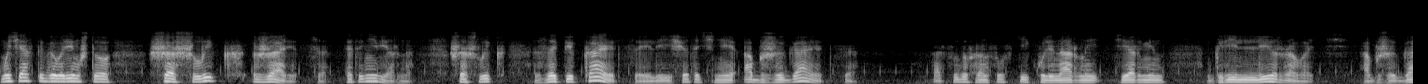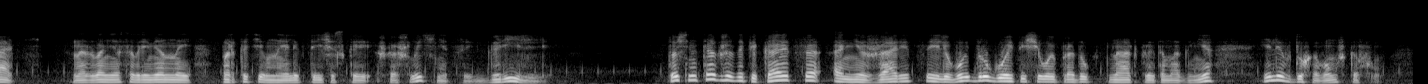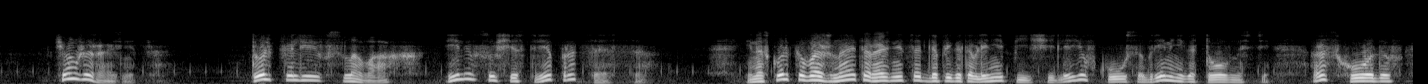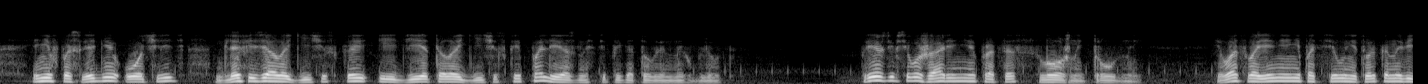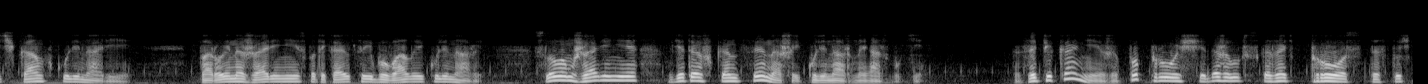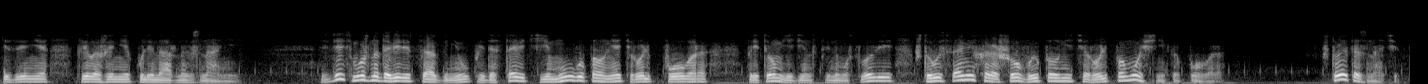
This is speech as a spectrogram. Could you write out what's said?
Мы часто говорим, что шашлык жарится. Это неверно. Шашлык запекается, или еще точнее обжигается. Отсюда французский кулинарный термин «гриллировать», «обжигать». Название современной портативной электрической шашлычницы — гриль. Точно так же запекается, а не жарится и любой другой пищевой продукт на открытом огне или в духовом шкафу. В чем же разница? Только ли в словах или в существе процесса? и насколько важна эта разница для приготовления пищи, для ее вкуса, времени готовности, расходов и не в последнюю очередь для физиологической и диетологической полезности приготовленных блюд. Прежде всего, жарение – процесс сложный, трудный. Его освоение не под силу не только новичкам в кулинарии. Порой на жарении спотыкаются и бывалые кулинары. Словом, жарение где-то в конце нашей кулинарной азбуки. Запекание же попроще, даже лучше сказать просто с точки зрения приложения кулинарных знаний. Здесь можно довериться огню, предоставить ему выполнять роль повара, при том единственном условии, что вы сами хорошо выполните роль помощника повара. Что это значит?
